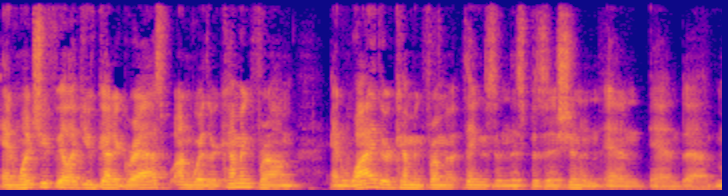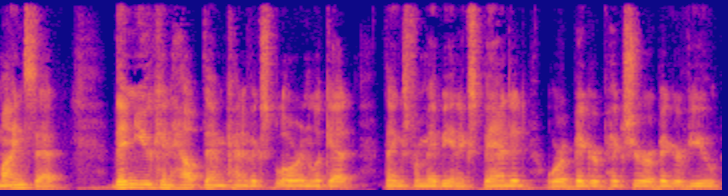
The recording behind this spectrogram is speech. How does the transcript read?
And once you feel like you've got a grasp on where they're coming from and why they're coming from things in this position and and and uh, mindset, then you can help them kind of explore and look at things from maybe an expanded or a bigger picture or a bigger view,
